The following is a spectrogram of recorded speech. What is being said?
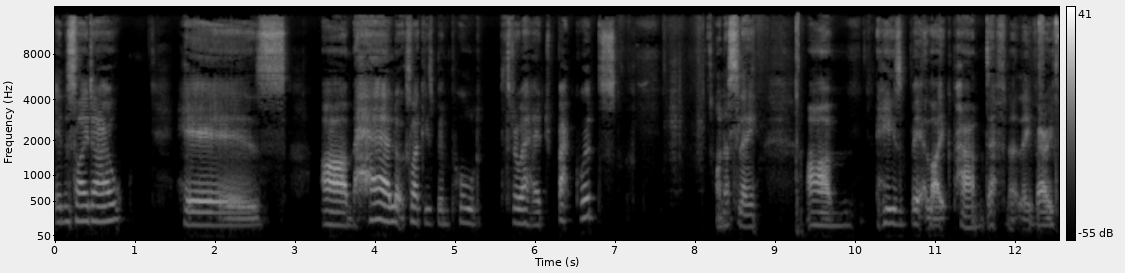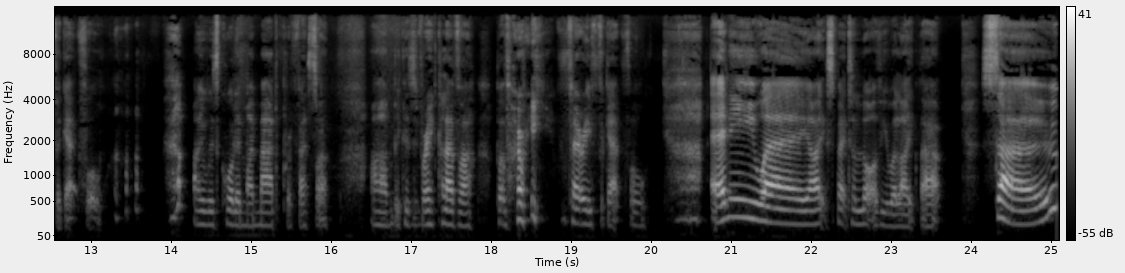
inside out. His um, hair looks like he's been pulled through a hedge backwards. Honestly, um, he's a bit like Pam, definitely very forgetful. I always call him my mad professor um, because he's very clever but very, very forgetful. Anyway, I expect a lot of you are like that. So,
